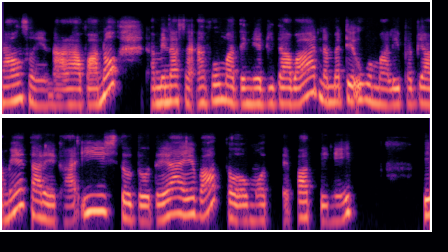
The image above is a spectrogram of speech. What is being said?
noun ဆိုရင်နာတာပါနော်ဒါမင်းနာဆန် info မှာသင်ခဲ့ပြီးသားပါနံပါတ်1ဥပမာလေးပြပြမယ်တားတဲ့အခါ each ဆိုတော့တရားရဲ့ပါတော့မောတဲ့ပါတင်နေဒီ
